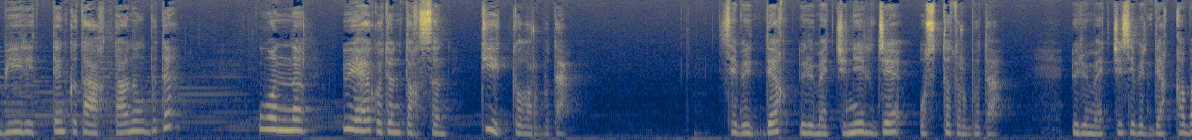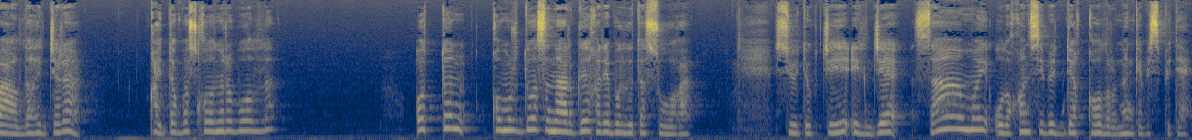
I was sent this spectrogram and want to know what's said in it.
бириттен кытаақтан ылбыта, уонна үйе көтөн тақсын тиік бұта. Себирдек үрүмәтчини илже уста турбута. Үрүмәтчи себирдекка баалда хыджара, кайда басқолонары болла? Оттон қомурдуа санаргы харе быһыта суога. Сүйтүкчейи илже самай улахан сибирдек колорунан кебиспите.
